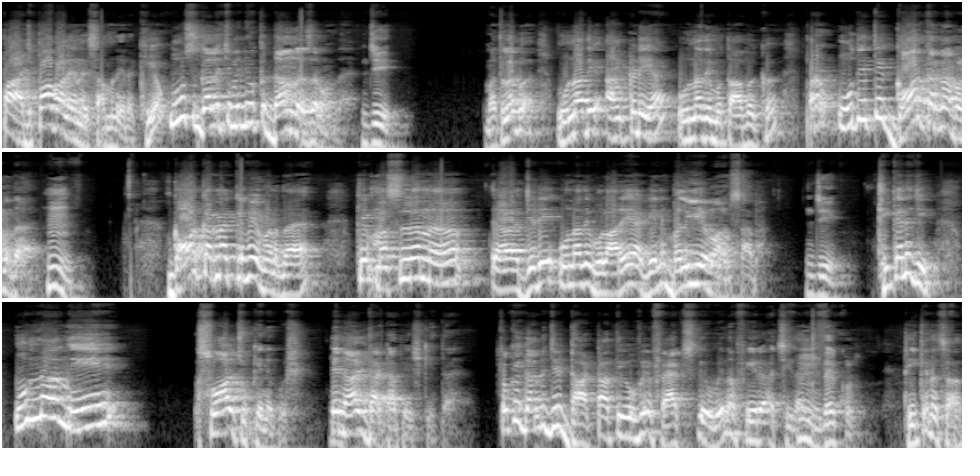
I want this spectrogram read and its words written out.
ਭਾਜਪਾ ਵਾਲਿਆਂ ਨੇ ਸਾਹਮਣੇ ਰੱਖੀ ਆ ਉਸ ਗੱਲ 'ਚ ਮੈਨੂੰ ਇੱਕ ਦਮ ਨਜ਼ਰ ਆਉਂਦਾ ਹੈ। ਜੀ। ਮਤਲਬ ਉਹਨਾਂ ਦੇ ਅੰਕੜੇ ਆ ਉਹਨਾਂ ਦੇ ਮੁਤਾਬਕ ਪਰ ਉਹਦੇ ਤੇ ਗੌਰ ਕਰਨਾ ਬਣਦਾ ਹੈ। ਹੂੰ। ਗੌਰ ਕਰਨਾ ਕਿਵੇਂ ਬਣਦਾ ਹੈ ਕਿ ਮਸਲਨ ਜਿਹੜੇ ਉਹਨਾਂ ਦੇ ਬੁਲਾਰੇ ਹੈਗੇ ਨੇ ਬਲੀਏਵਾਲ ਸਾਹਿਬ। ਜੀ। ਠੀਕ ਹੈ ਨਾ ਜੀ? ਉਹਨਾਂ ਨੇ ਸਵਾਲ ਚੁੱਕੇ ਨੇ ਕੁਝ ਤੇ ਨਾਲ ਡਾਟਾ ਪੇਸ਼ ਕੀਤਾ ਹੈ। ਕਿਉਂਕਿ ਗੱਲ ਜੇ ਡਾਟਾ ਤੇ ਹੋਵੇ ਫੈਕਟਸ ਤੇ ਹੋਵੇ ਨਾ ਫਿਰ ਅੱਛੀ ਲੱਗਦੀ ਹੂੰ ਬਿਲਕੁਲ। ਠੀਕ ਹੈ ਨਾ ਸਾਹਿਬ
